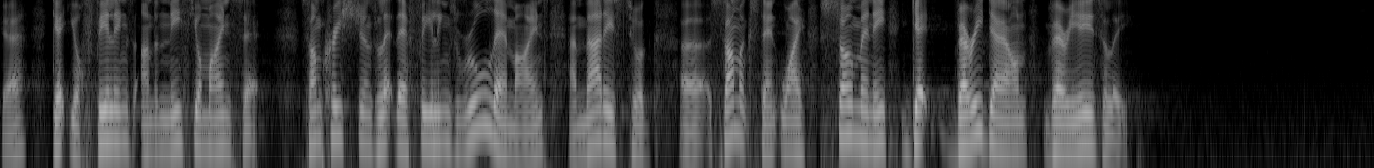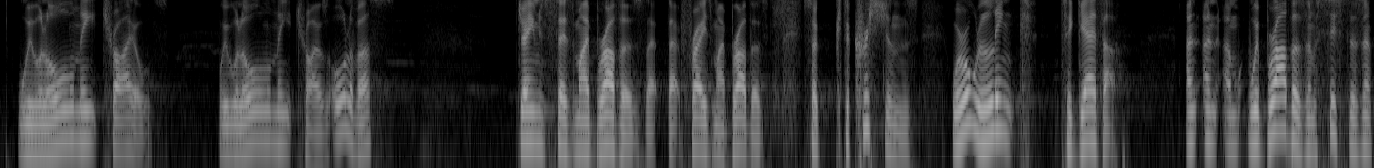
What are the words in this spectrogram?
Yeah? Get your feelings underneath your mindset. Some Christians let their feelings rule their minds, and that is to uh, some extent why so many get very down very easily. We will all meet trials. We will all meet trials, all of us. James says, My brothers, that, that phrase, my brothers. So to Christians, we're all linked together. And, and, and we're brothers and sisters, and,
